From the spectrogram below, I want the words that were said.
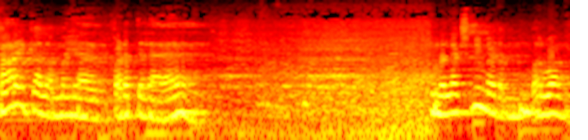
காரைக்கால் அம்மையார் படத்துல இந்த லக்ஷ்மி மேடம் வருவாங்க.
